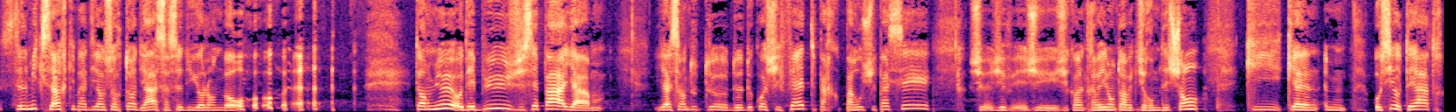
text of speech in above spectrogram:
c'est le mixeur qui m'a dit en sortant, dit ah ça c'est du Yolande Moreau. Tant mieux. Au début, je sais pas, il y a, il y a sans doute euh, de, quoi je suis faite, par, où je suis passée. J'ai quand même travaillé longtemps avec Jérôme Deschamps, qui, qui a euh, aussi au théâtre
